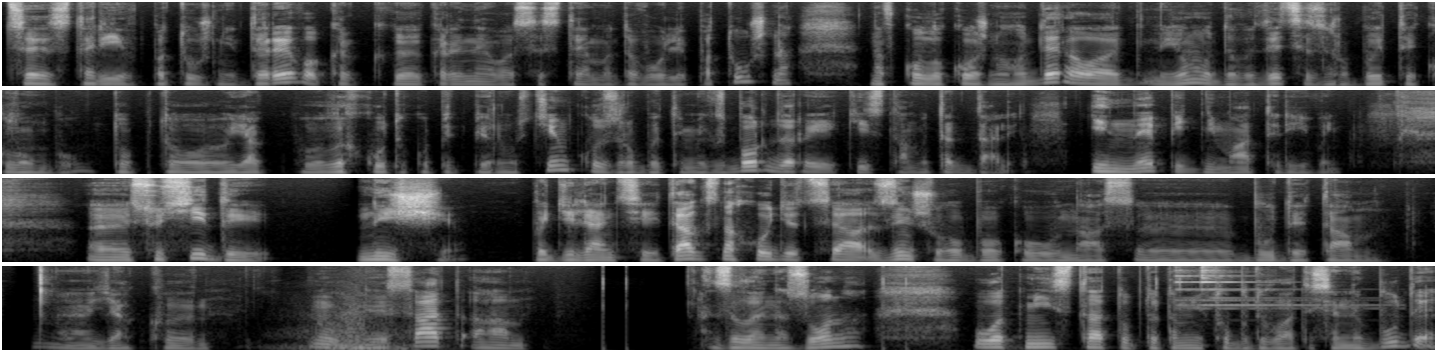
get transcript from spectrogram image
це старі потужні дерева, коренева система доволі потужна. Навколо кожного дерева йому доведеться зробити клумбу, тобто як легку таку підпірну стінку, зробити міксбордери якісь там і так далі. І не піднімати рівень. Е, Сусіди нижче по ділянці і так знаходяться. З іншого боку, у нас е, буде там е, як е, ну, не сад, а зелена зона от міста, тобто там ніхто будуватися не буде.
